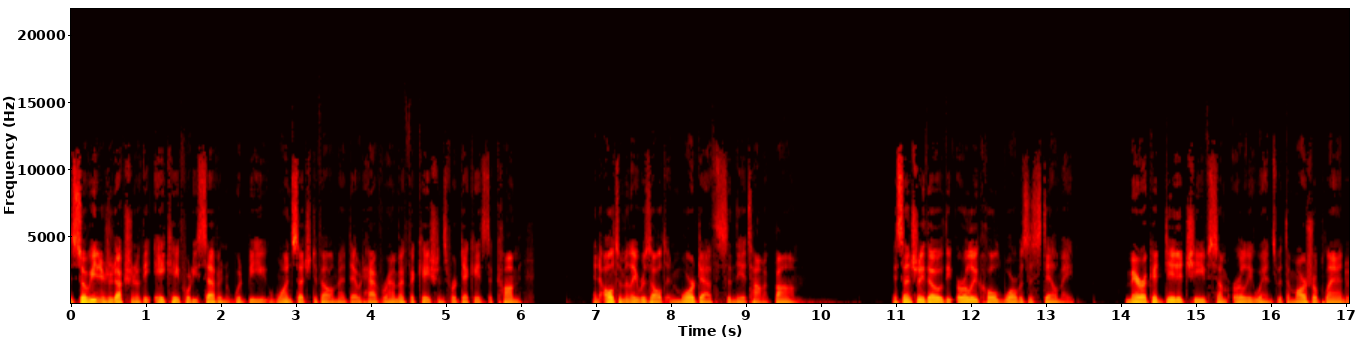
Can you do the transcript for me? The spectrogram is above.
The Soviet introduction of the AK 47 would be one such development that would have ramifications for decades to come and ultimately result in more deaths than the atomic bomb. Essentially, though, the early Cold War was a stalemate. America did achieve some early wins with the Marshall Plan,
